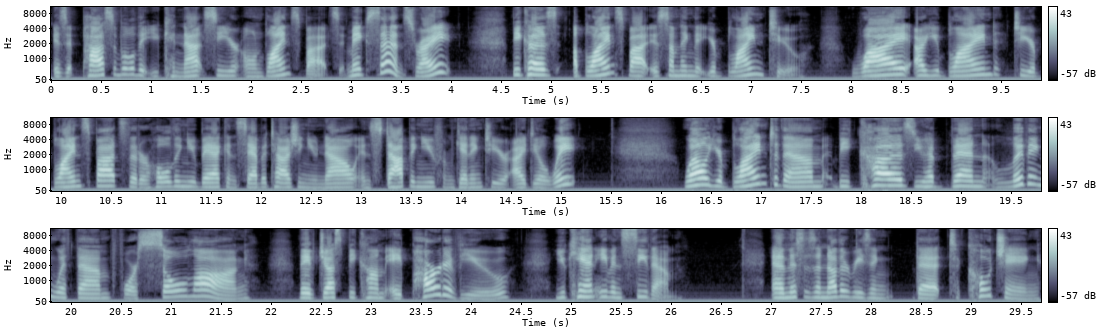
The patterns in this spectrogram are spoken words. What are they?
Is it possible that you cannot see your own blind spots? It makes sense, right? Because a blind spot is something that you're blind to. Why are you blind to your blind spots that are holding you back and sabotaging you now and stopping you from getting to your ideal weight? Well, you're blind to them because you have been living with them for so long, they've just become a part of you you can't even see them. And this is another reason that coaching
